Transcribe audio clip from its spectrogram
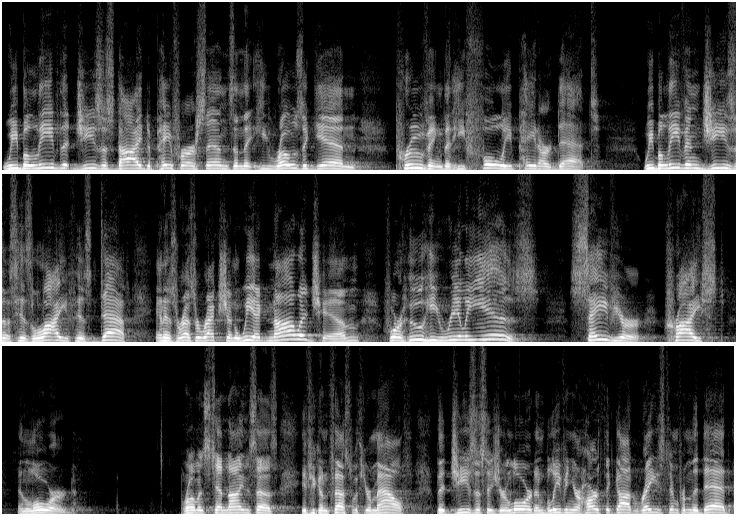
We believe that Jesus died to pay for our sins and that he rose again, proving that he fully paid our debt. We believe in Jesus, his life, his death, and his resurrection. We acknowledge him for who he really is Savior, Christ, and Lord. Romans 10 9 says, If you confess with your mouth that Jesus is your Lord and believe in your heart that God raised him from the dead,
